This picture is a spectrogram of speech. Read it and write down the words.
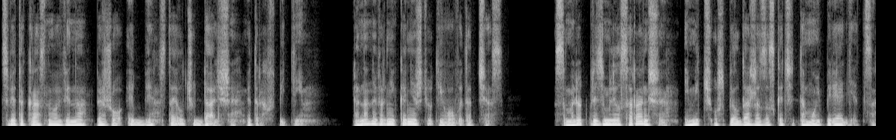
Цвета красного вина «Пежо Эбби» стоял чуть дальше, метрах в пяти. Она наверняка не ждет его в этот час. Самолет приземлился раньше, и Митч успел даже заскочить домой переодеться.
